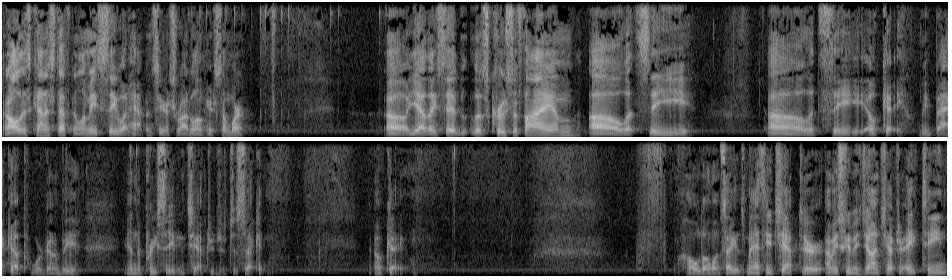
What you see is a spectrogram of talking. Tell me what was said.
and all this kind of stuff. Now let me see what happens here. It's right along here somewhere. Uh, yeah, they said let's crucify him. Uh, let's see. Uh, let's see. Okay, let me back up. We're going to be in the preceding chapter just a second. Okay. Hold on one second. It's Matthew chapter, I mean, excuse me, John chapter 18.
